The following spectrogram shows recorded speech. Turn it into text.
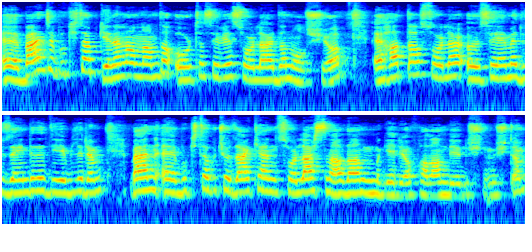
E, bence bu kitap genel anlamda orta seviye sorulardan oluşuyor. E, hatta sorular ÖSYM düzeyinde de diyebilirim. Ben e, bu kitabı çözerken sorular sınavdan mı geliyor falan diye düşünmüştüm.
